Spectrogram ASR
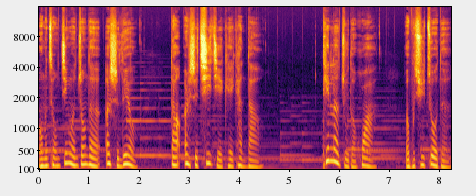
我们从经文中的二十六到二十七节可以看到，听了主的话而不去做的，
